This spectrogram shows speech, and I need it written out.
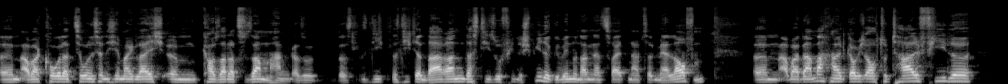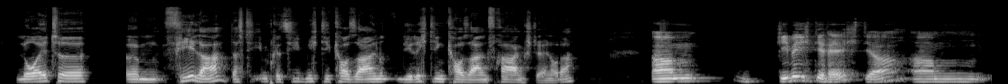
Ähm, aber Korrelation ist ja nicht immer gleich ähm, kausaler Zusammenhang. Also das liegt, das liegt dann daran, dass die so viele Spiele gewinnen und dann in der zweiten Halbzeit mehr laufen. Ähm, aber da machen halt, glaube ich, auch total viele Leute ähm, Fehler, dass die im Prinzip nicht die kausalen, die richtigen kausalen Fragen stellen, oder? Ähm, gebe ich dir recht, ja. Ähm,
